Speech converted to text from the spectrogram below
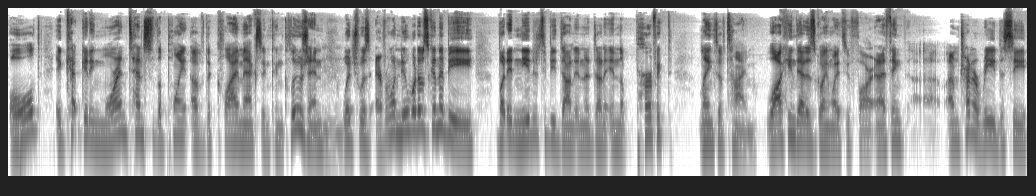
old. It kept getting more intense to the point of the climax and conclusion, which was everyone knew what it was going to be, but it needed to be done and it done in the perfect length of time. Walking Dead is going way too far, and I think uh, I'm trying to read to see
